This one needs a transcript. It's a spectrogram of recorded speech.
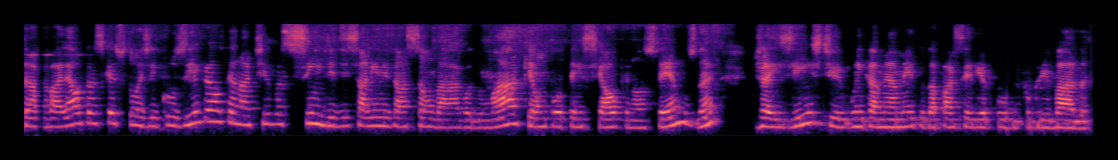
trabalhar outras questões, inclusive a alternativa, sim, de dessalinização da água do mar, que é um potencial que nós temos, né? Já existe o encaminhamento da parceria público-privada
